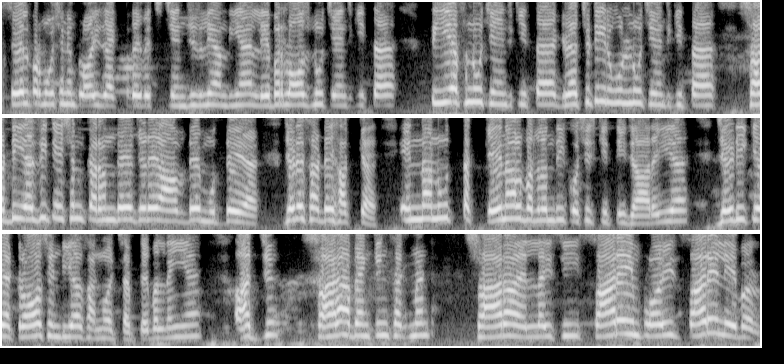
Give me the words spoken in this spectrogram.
ਸੇਲ ਪ੍ਰੋਮੋਸ਼ਨ EMPLOYEES ਐਕਟ ਦੇ ਵਿੱਚ ਚੇਂਜਸ ਲਿਆਂਦੀਆਂ ਲੇਬਰ ਲਾਜ਼ ਨੂੰ ਚੇਂਜ ਕੀਤਾ ਪੀਐਫ ਨੂੰ ਚੇਂਜ ਕੀਤਾ ਗ੍ਰੈਚੁਇਟੀ ਰੂਲ ਨੂੰ ਚੇਂਜ ਕੀਤਾ ਸਾਡੀ ਐਜੀਟੇਸ਼ਨ ਕਰਨ ਦੇ ਜਿਹੜੇ ਆਪਦੇ ਮੁੱਦੇ ਆ ਜਿਹੜੇ ਸਾਡੇ ਹੱਕ ਹੈ ਇਹਨਾਂ ਨੂੰ ਧੱਕੇ ਨਾਲ ਬਦਲਣ ਦੀ ਕੋਸ਼ਿਸ਼ ਕੀਤੀ ਜਾ ਰਹੀ ਹੈ ਜਿਹੜੀ ਕਿ ਅਕ੍ਰੋਸ ਇੰਡੀਆ ਸਾਨੂੰ ਐਕਸੈਪਟੇਬਲ ਨਹੀਂ ਹੈ। ਅੱਜ ਸਾਰਾ ਬੈਂਕਿੰਗ ਸੈਗਮੈਂਟ ਸਾਰਾ ਐਲਆਈਸੀ ਸਾਰੇ EMPLOYEES ਸਾਰੇ ਲੇਬਰ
